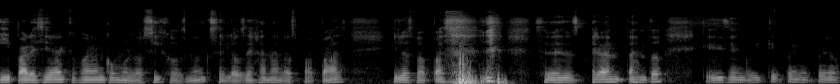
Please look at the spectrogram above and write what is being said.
y pareciera que fueran como los hijos, ¿no? Que se los dejan a los papás y los papás se desesperan tanto que dicen, güey, qué pedo, pero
